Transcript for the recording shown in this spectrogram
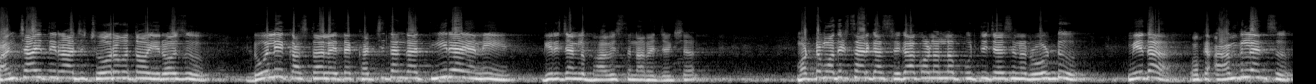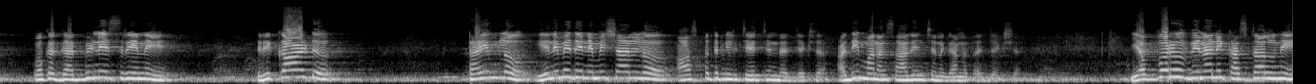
పంచాయతీరాజ్ చోరవతో ఈరోజు డోలీ కష్టాలైతే ఖచ్చితంగా తీరాయని గిరిజనులు భావిస్తున్నారు అధ్యక్ష. మొట్టమొదటిసారిగా శ్రీకాకుళంలో పూర్తి చేసిన రోడ్డు మీద ఒక అంబులెన్స్ ఒక గర్భిణీ స్త్రీని రికార్డు టైంలో ఎనిమిది నిమిషాల్లో ఆసుపత్రికి చేర్చింది అధ్యక్ష. అది మనం సాధించిన ఘనత అధ్యక్ష. ఎవ్వరూ వినని కష్టాలని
